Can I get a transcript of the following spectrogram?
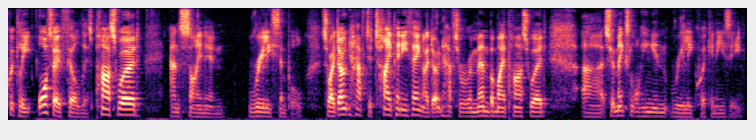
quickly autofill this password and sign in really simple. So I don't have to type anything, I don't have to remember my password, uh, so it makes logging in really quick and easy.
